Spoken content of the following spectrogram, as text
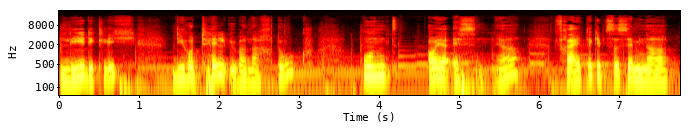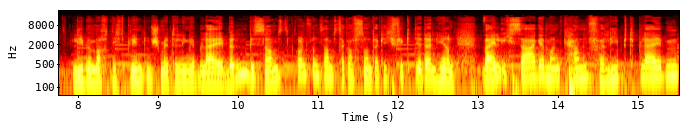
lediglich die Hotelübernachtung und euer Essen. Ja? Freitag gibt es das Seminar Liebe macht nicht blind und Schmetterlinge bleiben bis Samstag und von Samstag auf Sonntag, ich fick dir dein Hirn. Weil ich sage, man kann verliebt bleiben,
